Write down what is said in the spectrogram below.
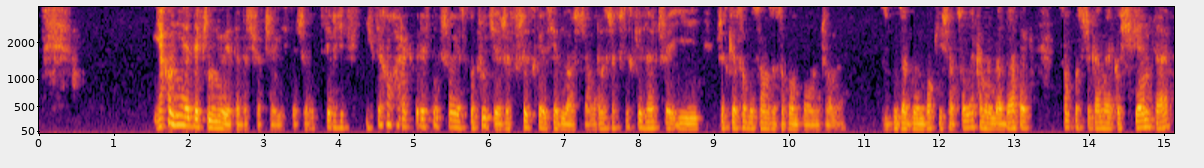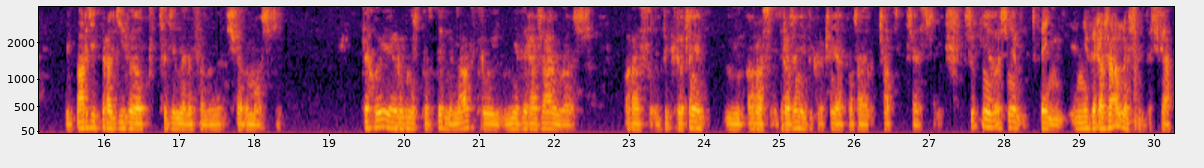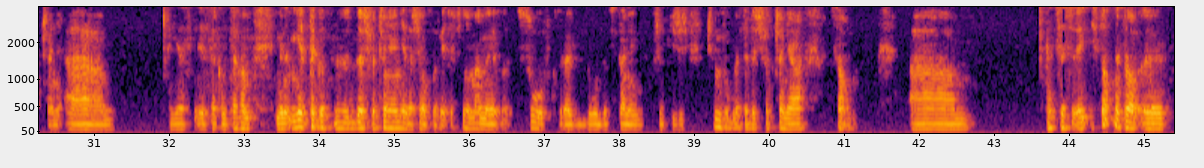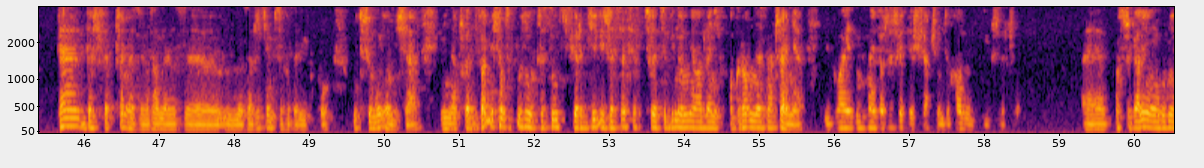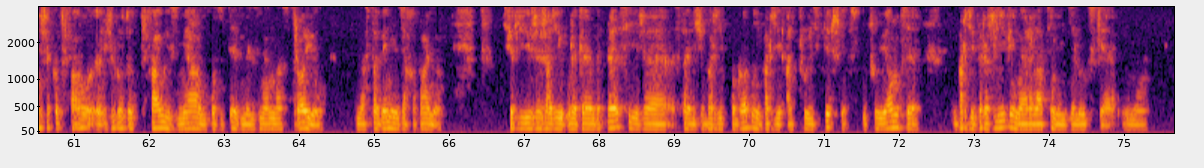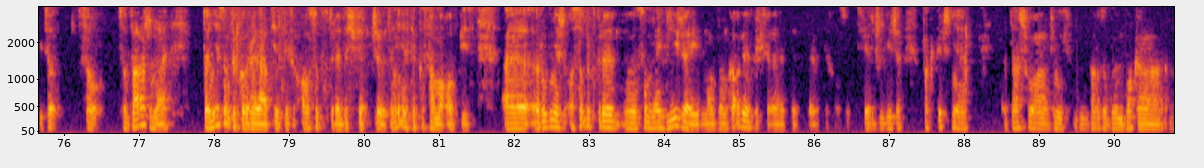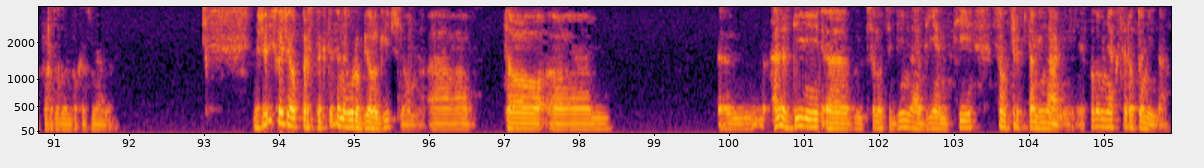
Jak on je definiuje, te doświadczenia mistyczne? Twierdzi, ich cechą charakterystyczną jest poczucie, że wszystko jest jednością oraz że wszystkie rzeczy i wszystkie osoby są ze sobą połączone. Wzbudza głęboki szacunek, a na dodatek są postrzegane jako święte i bardziej prawdziwe od codziennego stanu świadomości. Cechuje je również pozytywny nastrój, niewyrażalność oraz wykroczenie mm, oraz wrażenie wykroczenia poza czas i przestrzeń. Szczególnie właśnie tutaj niewyrażalność tych doświadczeń, a jest, jest taką cechą. Nie, tego doświadczenia nie da się opowiedzieć. Nie mamy słów, które byłyby w stanie przybliżyć, czym w ogóle te doświadczenia są. Um, co jest istotne, to y, te doświadczenia związane z zażyciem psychodeliku utrzymują się i na przykład dwa miesiące później uczestnicy twierdzili, że sesja z psylocybiną miała dla nich ogromne znaczenie i była jednym z najważniejszych doświadczeń duchowych w ich życiu. E, postrzegali ją również jako trwały, źródło trwałych zmian pozytywnych, zmian nastroju, nastawieniu i zachowaniu. Twierdzili, że rzadziej ulegają depresji, że stali się bardziej pogodni, bardziej altruistyczni, współczujący, bardziej wrażliwi na relacje międzyludzkie. No. I co, co, co ważne, to nie są tylko relacje tych osób, które doświadczyły, to nie jest tylko samoopis. E, również osoby, które są najbliżej, małżonkowie tych, tych, tych osób twierdzili, że faktycznie zaszła w nich bardzo głęboka, bardzo głęboka zmiana. Jeżeli chodzi o perspektywę neurobiologiczną, to LSD, psylocybina, DMT są tryptaminami, podobnie jak serotonina.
